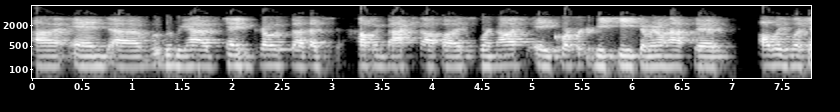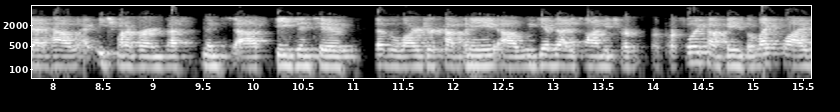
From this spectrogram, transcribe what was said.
Uh, and uh, we, we have Canopy Growth uh, that's helping backstop us. We're not a corporate VC, so we don't have to always look at how each one of our investments uh, feeds into the, larger company. Uh, we give that autonomy to our, our, portfolio companies, but likewise,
